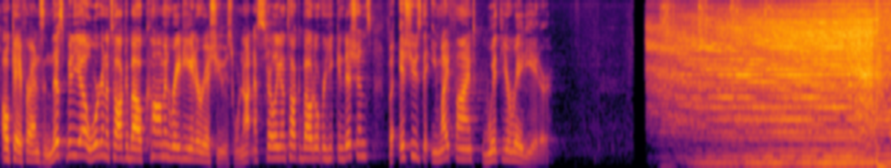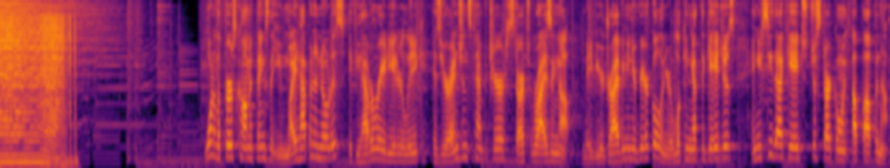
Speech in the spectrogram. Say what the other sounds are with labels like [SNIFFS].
Okay friends, in this video we're going to talk about common radiator issues. We're not necessarily going to talk about overheat conditions, but issues that you might find with your radiator. One of the first common things that you might happen to notice if you have a radiator leak is your engine's temperature starts rising up. Maybe you're driving in your vehicle and you're looking at the gauges and you see that gauge just start going up, up, and up.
